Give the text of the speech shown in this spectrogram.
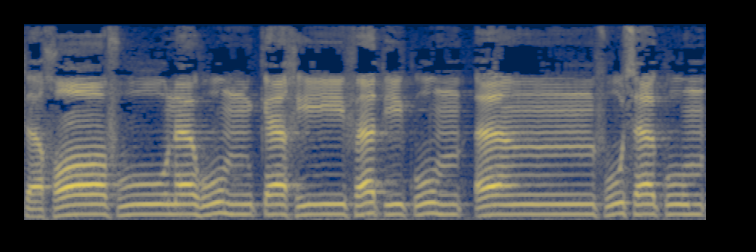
تَخَافُونَهُمْ كَخِيفَتِكُمْ أَنفُسَكُمْ ۚ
